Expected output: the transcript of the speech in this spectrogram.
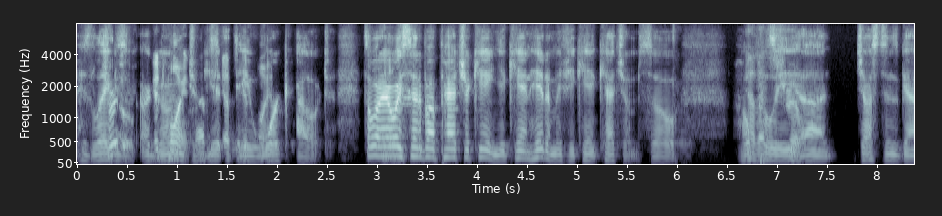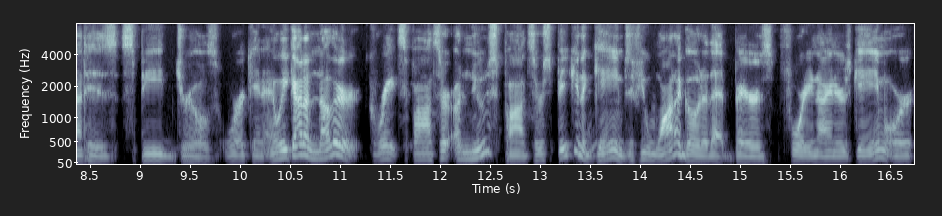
his legs True. are Good going point. to that's, get that's a, a workout. That's what yeah. I always said about Patrick Kane. You can't hit him if you can't catch him. So hopefully, yeah, uh, Justin's got his speed drills working. And we got another great sponsor, a new sponsor. Speaking of games, if you want to go to that Bears 49ers game or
